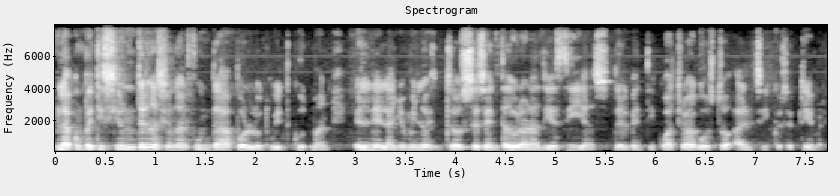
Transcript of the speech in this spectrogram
La competición internacional fundada por Ludwig Gutmann en el año 1960 durará 10 días, del 24 de agosto al 5 de septiembre.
